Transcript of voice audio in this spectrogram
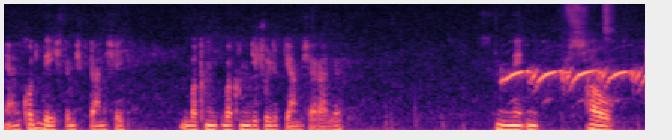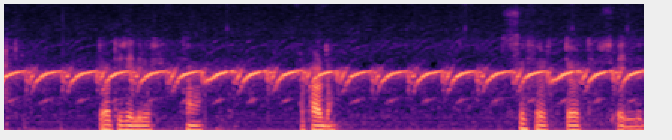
Yani kodu değiştirmiş bir tane şey. Bakım bakımcı çocuk gelmiş herhalde. Ne, oh. 451 tamam. Pardon. 0451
